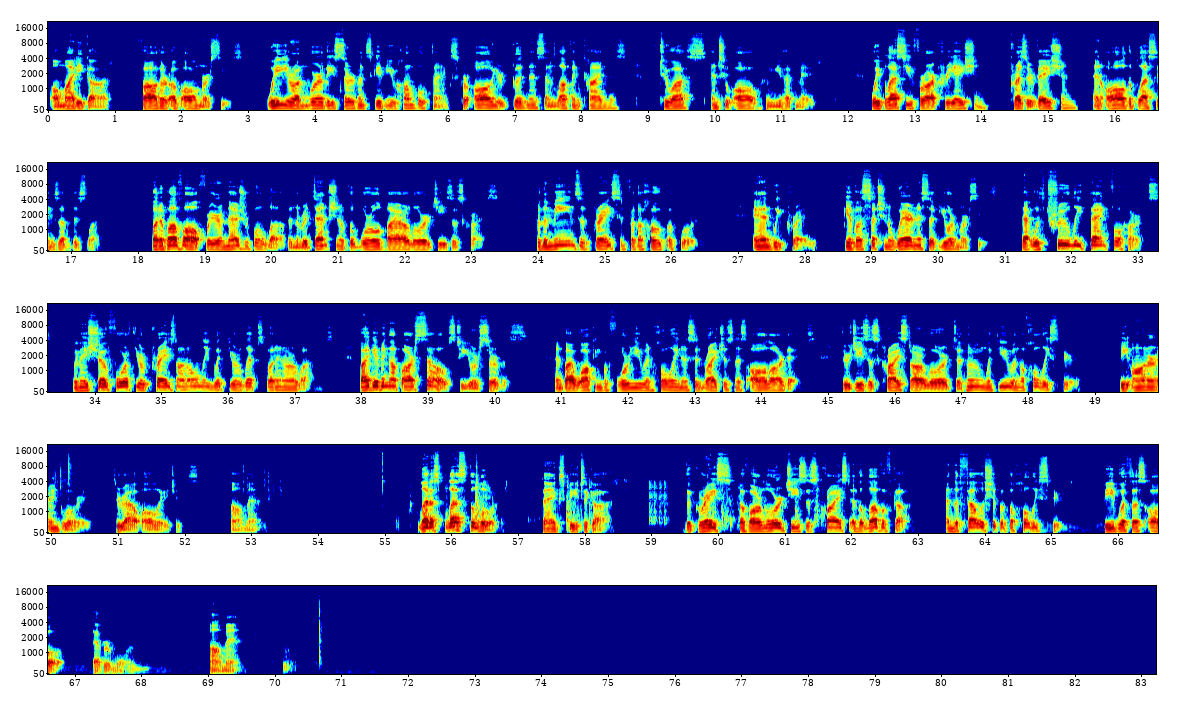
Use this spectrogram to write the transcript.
Almighty God, Father of all mercies, we, your unworthy servants, give you humble thanks for all your goodness and loving kindness to us and to all whom you have made. We bless you for our creation, preservation, and all the blessings of this life, but above all for your immeasurable love and the redemption of the world by our Lord Jesus Christ, for the means of grace and for the hope of glory. And we pray, Give us such an awareness of your mercies that with truly thankful hearts we may show forth your praise not only with your lips but in our lives, by giving up ourselves to your service, and by walking before you in holiness and righteousness all our days. Through Jesus Christ our Lord, to whom with you and the Holy Spirit be honor and glory throughout all ages. Amen. Let us bless the Lord. Thanks be to God the grace of our Lord Jesus Christ and the love of God and the fellowship of the Holy Spirit be with us all evermore. Amen.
